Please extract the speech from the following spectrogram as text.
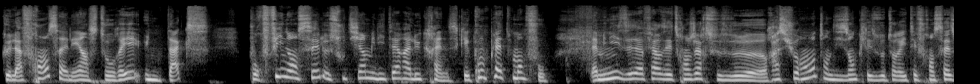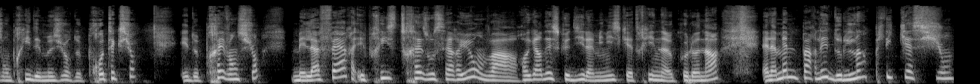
que la France allait instaurer une taxe pour financer le soutien militaire à l'Ukraine, ce qui est complètement faux. La ministre des Affaires étrangères se veut rassurante en disant que les autorités françaises ont pris des mesures de protection et de prévention, mais l'affaire est prise très au sérieux. On va regarder ce que dit la ministre Catherine Colonna. Elle a même parlé de l'implication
